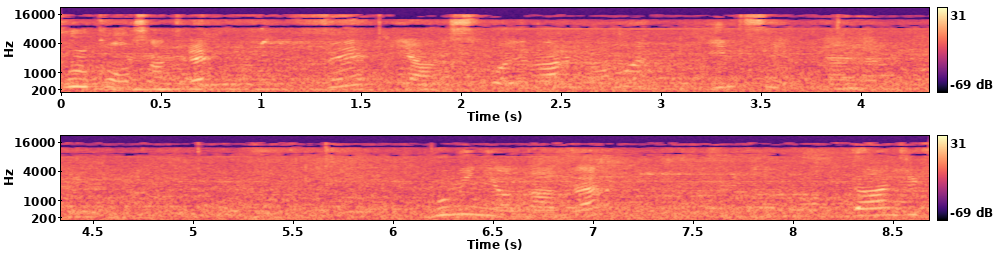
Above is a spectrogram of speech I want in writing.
full konsantre ve yani spoiler vermiyorum ama ilk film yani bu minyonlarda daha önceki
